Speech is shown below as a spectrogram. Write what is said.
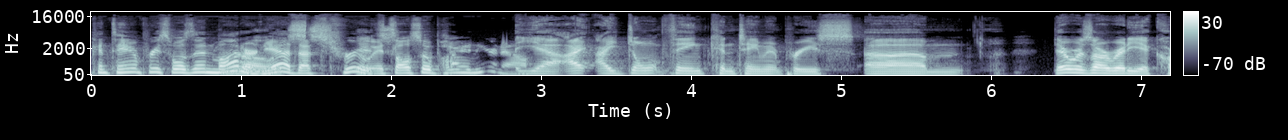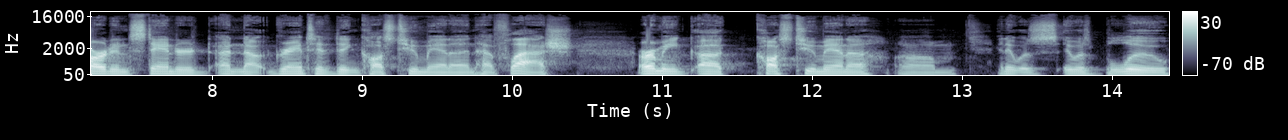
Containment Priest wasn't in Modern. No, yeah, that's true. It's, it's- also Pioneer now. Yeah, I, I don't think Containment Priest. Um, there was already a card in Standard. Uh, now, granted, it didn't cost two mana and have Flash, or I mean, uh, cost two mana. Um, and it was it was blue,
